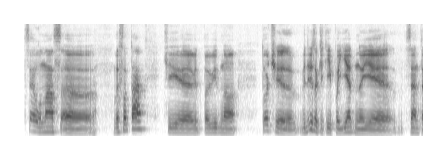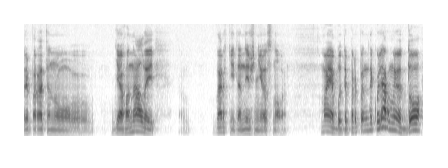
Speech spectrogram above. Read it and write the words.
це у нас е, висота, чи відповідно точ, відрізок, який поєднує центри перетину діагоналей верхньої та нижньої основи. Має бути перпендикулярною до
